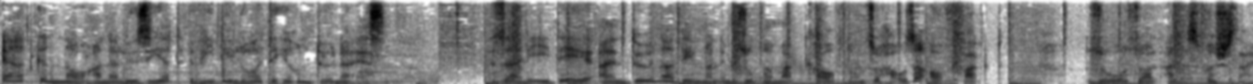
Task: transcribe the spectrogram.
Er hat genau analysiert, wie die Leute ihren Döner essen. Seine Idee, ein Döner, den man im Supermarkt kauft und zu Hause aufbackt. So soll alles frisch sein.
